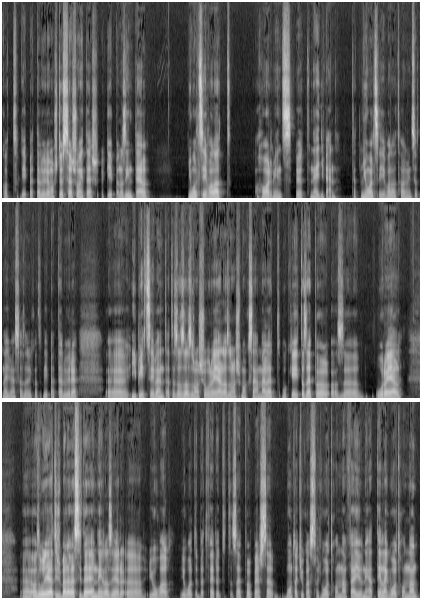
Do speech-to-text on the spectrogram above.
ot lépett előre. Most összehasonlításképpen az Intel 8 év alatt 35-40, tehát 8 év alatt 35-40 ot lépett előre IPC-ben, tehát ez az azonos órajel, azonos maxám mellett. Oké, okay, itt az Apple az uh, órajel, az órajelt is beleveszi, de ennél azért jóval jóval többet fejlődött az Apple, persze mondhatjuk azt, hogy volt honnan feljönni, hát tényleg volt honnan,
